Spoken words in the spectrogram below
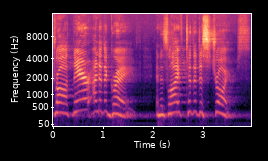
draweth near unto the grave, and his life to the destroyers,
